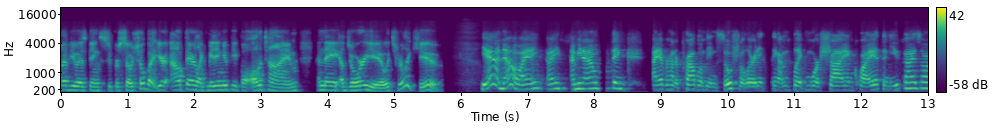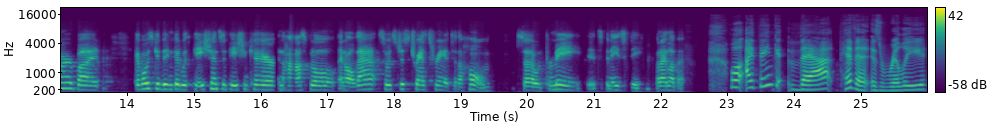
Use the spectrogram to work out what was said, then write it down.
of you as being super social, but you're out there like meeting new people all the time and they adore you. It's really cute. Yeah, no, I, I, I mean, I don't think I ever had a problem being social or anything. I'm like more shy and quiet than you guys are, but I've always been good with patients and patient care in the hospital and all that. So it's just transferring it to the home. So for me, it's been easy, but I love it. Well, I think that pivot is really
